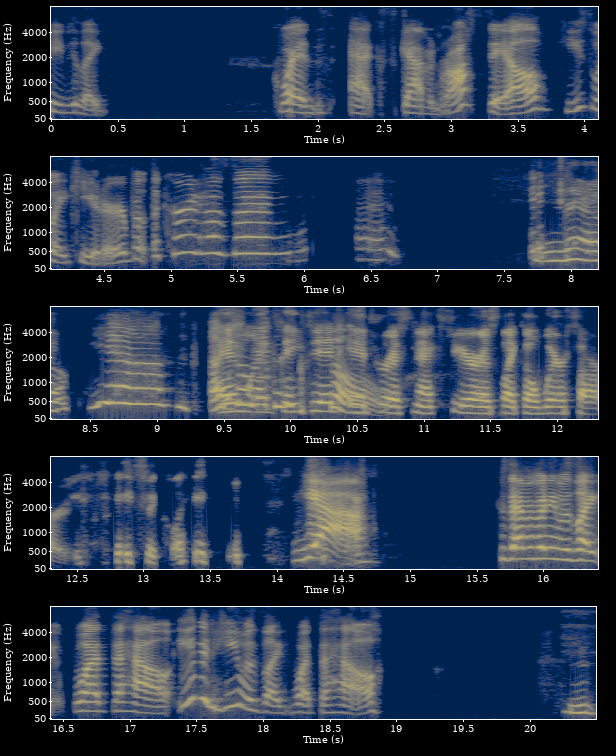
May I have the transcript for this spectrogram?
maybe like Gwen's ex, Gavin Rossdale. He's way cuter, but the current husband, eh. No, yeah, I and like they did so. Idris next year as like a we're sorry, basically. Yeah, because everybody was like, "What the hell?" Even he was like, "What the hell?" N-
